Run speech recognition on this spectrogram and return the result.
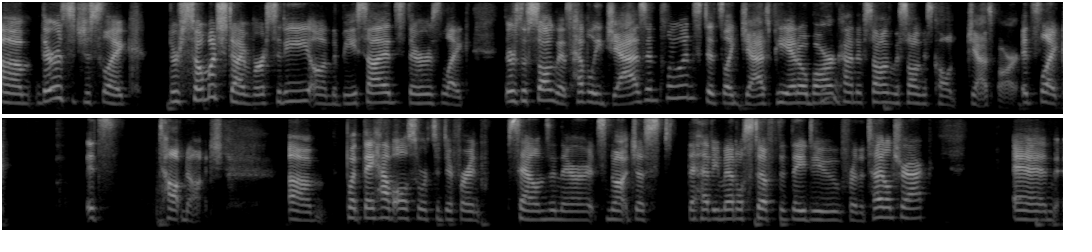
Um, there's just like there's so much diversity on the b-sides. There's like there's a song that's heavily jazz influenced. It's like jazz piano bar kind of song. The song is called jazz bar. It's like it's top notch. Um but they have all sorts of different sounds in there. It's not just the heavy metal stuff that they do for the title track. And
